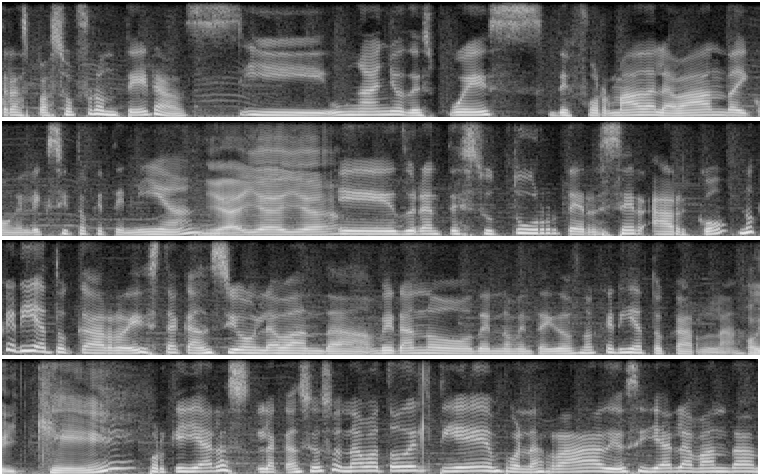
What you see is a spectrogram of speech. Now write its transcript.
traspasó fronteras y un año después de formada la banda y con el éxito que tenía, Ya, ya, ya. eh, durante su tour Tercer Arco, no quería tocar esta canción la banda, verano del 92, no quería tocarla. Oye, ¿qué? Porque ya las- la canción sonaba todo el tiempo en las radios y ya la banda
